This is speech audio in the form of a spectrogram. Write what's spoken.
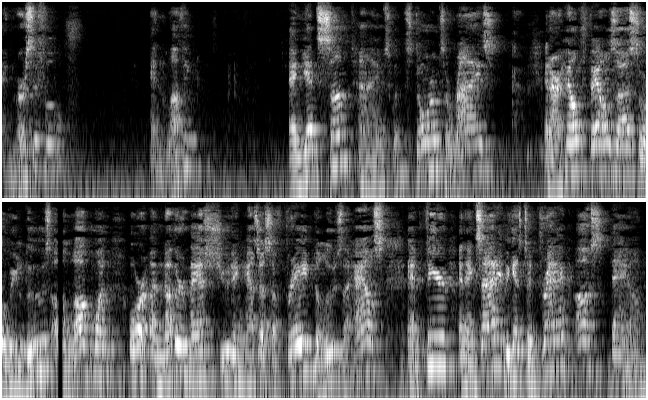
and merciful and loving. And yet, sometimes when the storms arise and our health fails us, or we lose a loved one, or another mass shooting has us afraid to lose the house, and fear and anxiety begins to drag us down,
